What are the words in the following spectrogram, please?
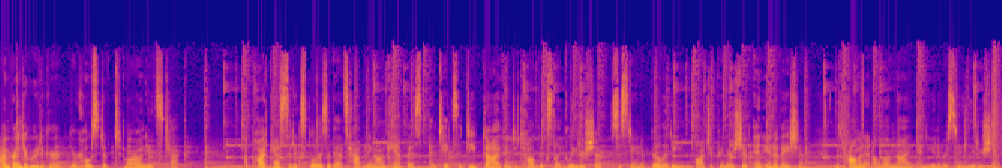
I'm Brenda Rudiger, your host of Tomorrow Needs Tech, a podcast that explores events happening on campus and takes a deep dive into topics like leadership, sustainability, entrepreneurship, and innovation with prominent alumni and university leadership.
